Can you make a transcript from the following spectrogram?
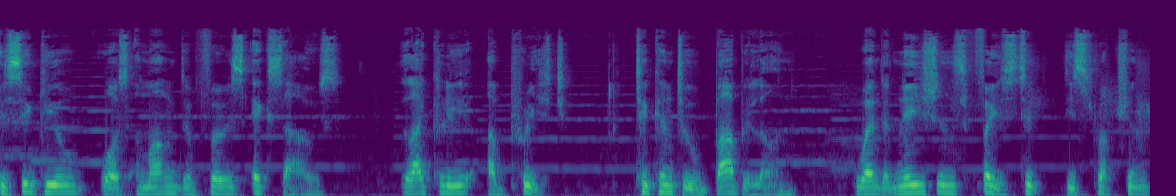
Ezekiel was among the first exiles, likely a priest taken to Babylon when the nations faced destruction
